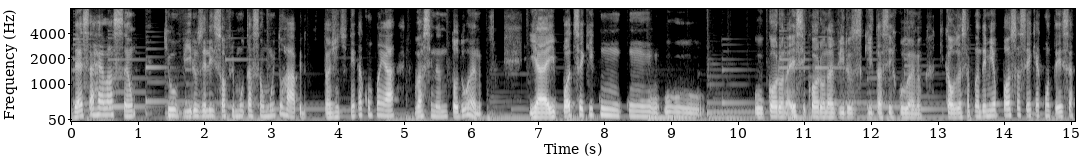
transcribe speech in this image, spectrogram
dessa relação que o vírus ele sofre mutação muito rápido. Então a gente tenta acompanhar vacinando todo ano. E aí pode ser que com, com o, o corona, esse coronavírus que está circulando, que causou essa pandemia, possa ser que aconteça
